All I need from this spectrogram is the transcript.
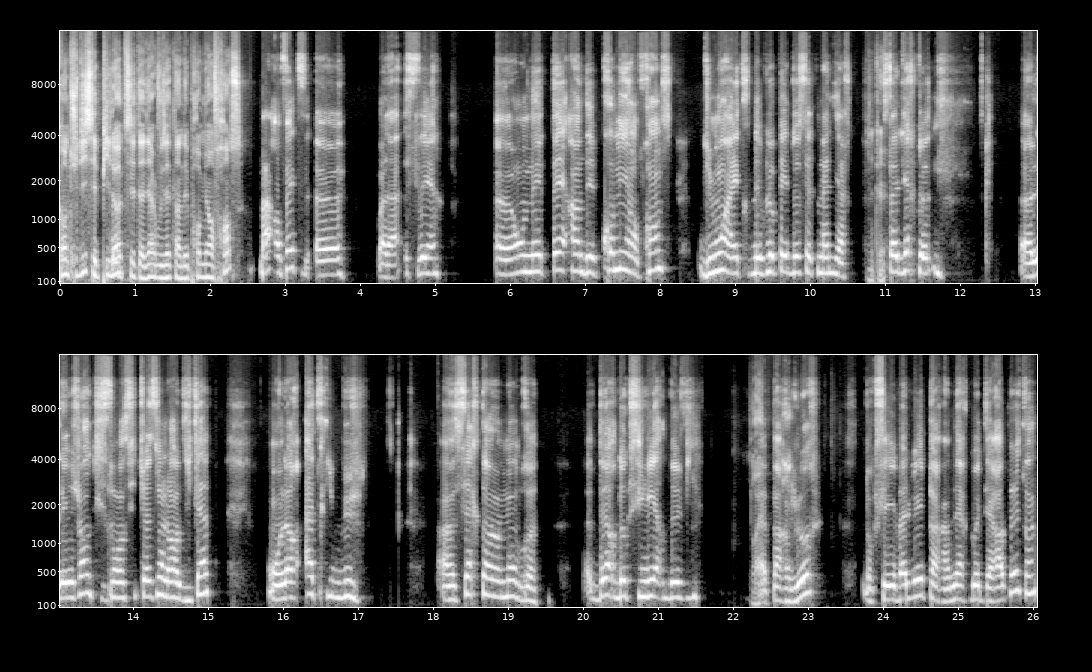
quand tu dis c'est pilote, c'est-à-dire que vous êtes un des premiers en France? Bah, en fait, euh, voilà, c'est, euh, on était un des premiers en France, du moins à être développé de cette manière. C'est-à-dire que euh, les gens qui sont en situation de handicap, on leur attribue un certain nombre d'heures d'auxiliaire de vie Ouais. euh, par jour. Donc, c'est évalué par un ergothérapeute. hein.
